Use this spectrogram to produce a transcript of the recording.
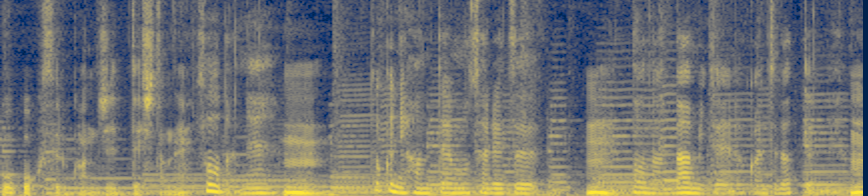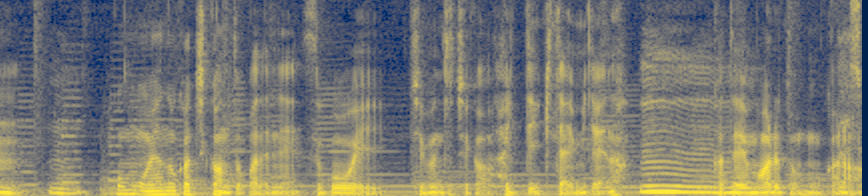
報告する感じでしたね。そうだね。うん、特に反対もされずうん、そうなんだみたいな感じだったよね。うん、うん。ここも親の価値観とかでねすごい自分たちが入っていきたいみたいなうん家庭もある。ると思うから、こ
